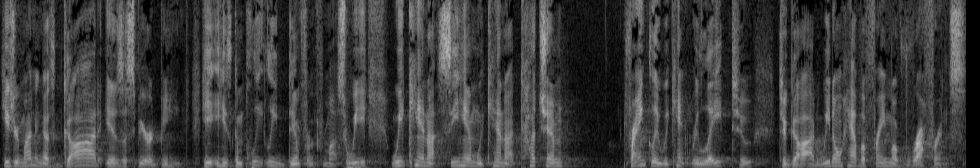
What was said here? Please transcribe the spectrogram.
He's reminding us God is a spirit being. He, he's completely different from us. We, we cannot see him, we cannot touch him. Frankly, we can't relate to, to God. We don't have a frame of reference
